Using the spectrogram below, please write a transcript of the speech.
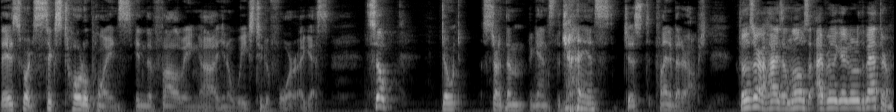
They scored six total points in the following uh, you know weeks, two to four, I guess. So don't start them against the Giants. Just find a better option. Those are our highs and lows. I've really got to go to the bathroom.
